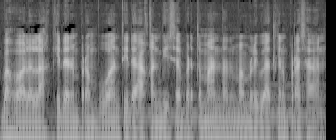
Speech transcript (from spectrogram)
bahwa lelaki dan perempuan tidak akan bisa berteman tanpa melibatkan perasaan.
